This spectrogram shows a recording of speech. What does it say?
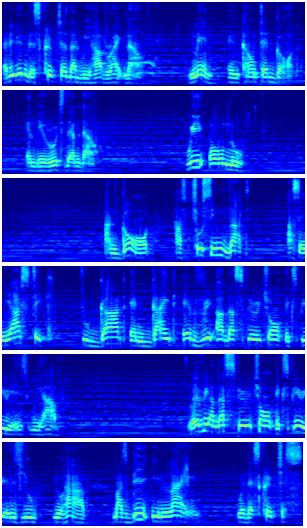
that even the scriptures that we have right now, men encountered God and they wrote them down. We all know. And God has chosen that as a yardstick to guard and guide every other spiritual experience we have. So every other spiritual experience you, you have must be in line with the scriptures.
